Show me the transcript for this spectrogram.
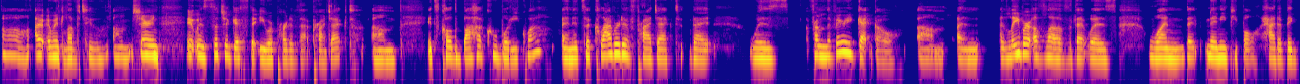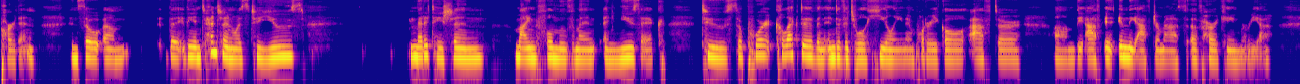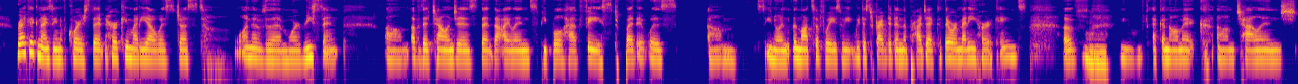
Oh, I, I would love to. Um, Sharon, it was such a gift that you were part of that project. Um, it's called Bahaku Boricua, and it's a collaborative project that was from the very get go um, a labor of love that was one that many people had a big part in. And so um, the, the intention was to use meditation, mindful movement, and music to support collective and individual healing in Puerto Rico after um, the af- in the aftermath of Hurricane Maria. Recognizing, of course, that Hurricane Maria was just one of the more recent um, of the challenges that the island's people have faced, but it was um, you know, in, in, lots of ways, we, we described it in the project. There were many hurricanes of, mm-hmm. you know, economic um, challenge,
